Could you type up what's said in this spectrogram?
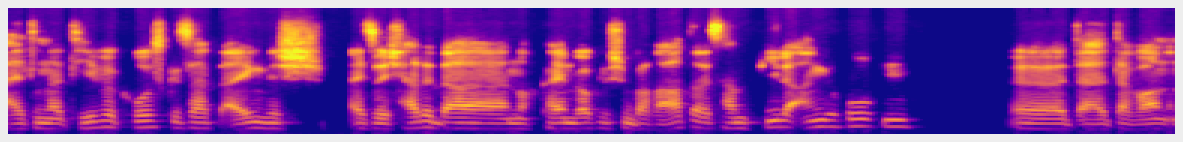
Alternative, groß gesagt, eigentlich, also ich hatte da noch keinen wirklichen Berater. Es haben viele angerufen. Äh, da, da waren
